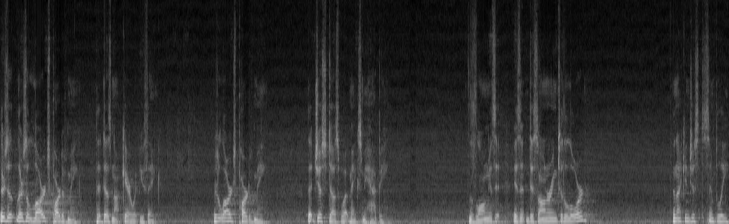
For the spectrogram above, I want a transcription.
There's a, there's a large part of me that does not care what you think. There's a large part of me that just does what makes me happy. As long as it isn't dishonoring to the Lord, then I can just simply.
